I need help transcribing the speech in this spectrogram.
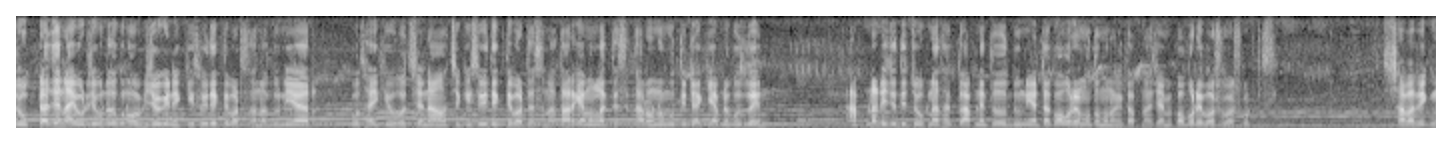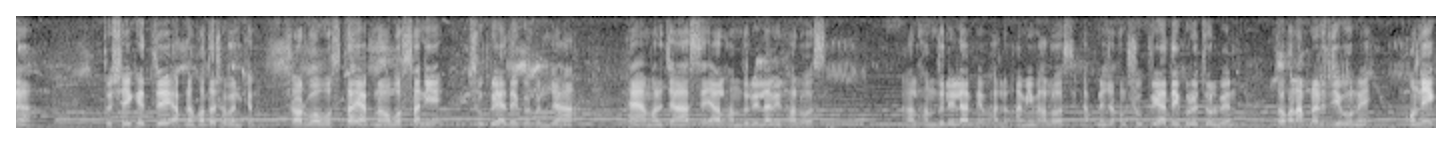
চোখটা যে নাই, ওর জীবনে তো কোনো অভিযোগই নেই, কিছুই দেখতে পারতেছে না। দুনিয়ার কোথায় কি হচ্ছে, না হচ্ছে, কিছুই দেখতে পারতেছে না। তার কেমন লাগতেছে? তার অনুভূতিটা কি আপনি বুঝবেন? আপনারই যদি চোখ না থাকতো, আপনি তো দুনিয়াটা কবরের মতো মনে হতো আপনার, যে আমি কবরে বসবাস করতেছি। স্বাভাবিক না? তো সেই ক্ষেত্রে আপনি হতাশ হবেন কেন? সর্ব অবস্থায় আপনার অবস্থা নিয়ে শুক্রিয়া আদায় করবেন। যা হ্যাঁ আমার যা আছে, আলহামদুলিল্লাহ আমি ভালো আছি। আলহামদুলিল্লাহ আমি ভালো আমি ভালো আছি। আপনি যখন শুক্রিয়া আদায় করে চলবেন, তখন আপনার জীবনে অনেক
